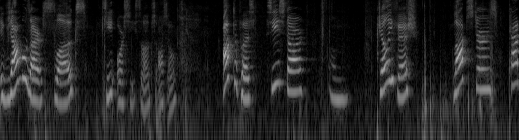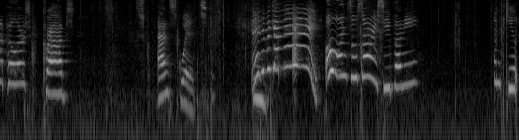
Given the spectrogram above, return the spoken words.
Examples are slugs, sea or sea slugs also, octopus, sea star, um, jellyfish, lobsters, caterpillars, crabs, and squids. And if it got me! Oh, I'm so sorry, sea bunny. I'm cute.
